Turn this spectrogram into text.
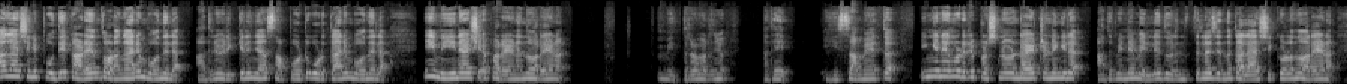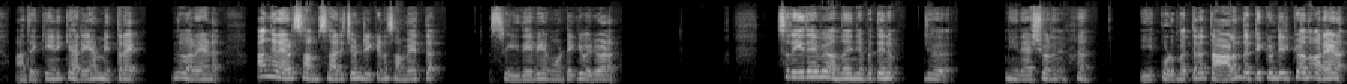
ആകാശിന് പുതിയ കടയൊന്നും തുടങ്ങാനും പോകുന്നില്ല. അതിനൊരിക്കലും ഞാൻ സപ്പോർട്ട് കൊടുക്കാനും പോകുന്നില്ല. ഈ മീനാക്ഷിയെ പറയണമെന്ന് പറയണം. മിത്ര പറഞ്ഞു അതെ ഈ സമയത്ത് ഇങ്ങനെ കൂടെ ഒരു പ്രശ്നം ഉണ്ടായിട്ടുണ്ടെങ്കിൽ അത് പിന്നെ വലിയ ദുരന്തത്തിലാണ് ചെന്ന് കലാശിക്കുള്ളൂ എന്ന് പറയണം. അതൊക്കെ എനിക്കറിയാം മിത്രേ എന്ന് പറയണം. അങ്ങനെ അവർ സംസാരിച്ചുകൊണ്ടിരിക്കുന്ന സമയത്ത് ശ്രീദേവി അങ്ങോട്ടേക്ക് വരുവാണ്. ശ്രീദേവി വന്നു കഴിഞ്ഞപ്പോഴത്തേനും മീനാക്ഷി പറഞ്ഞു ഈ കുടുംബത്തിന് താളം തെറ്റിക്കൊണ്ടിരിക്കുവാന്ന് പറയണം.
